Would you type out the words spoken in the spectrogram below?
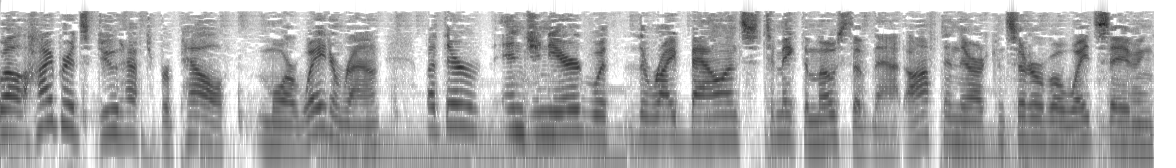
Well, hybrids do have to propel more weight around, but they're engineered with the right balance to make the most of that. Often there are considerable weight saving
